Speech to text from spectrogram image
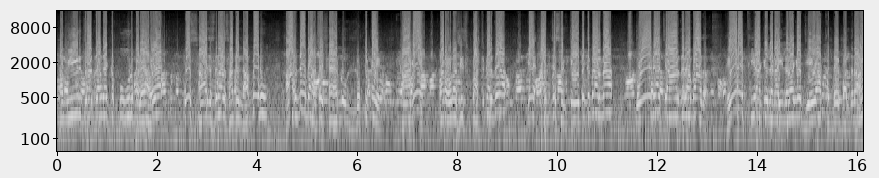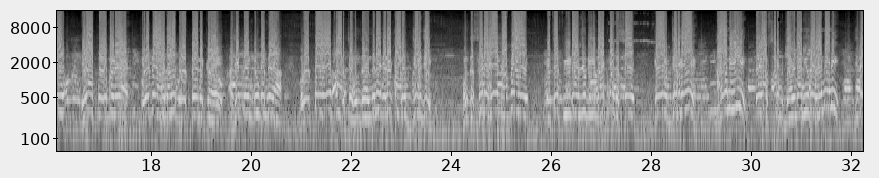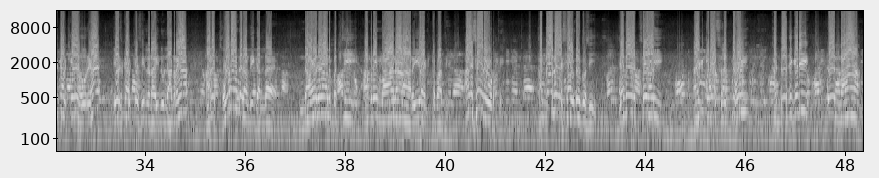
ਅਮੀਰ ਜਾਦਿਆਂ ਦਾ ਇੱਕ ਪੂਲ ਬਣਿਆ ਹੋਇਆ। ਉਹ ਸਾਜ਼ਿਸ਼ ਨਾਲ ਸਾਡੇ ਨਾਭੇ ਨੂੰ ਹੱਸਦੇ ਵਾਸਤੇ ਸ਼ਹਿਰ ਨੂੰ ਲੁੱਟ ਕੇ ਖਾ ਗਏ। ਪਰ ਹੁਣ ਅਸੀਂ ਸਪਸ਼ਟ ਕਰਦੇ ਆ ਕਿ ਅੱਜ ਸੰਕੇਤਕ ਧਰਨਾ, ਦੋ ਜਾਂ ਚਾਰ ਦਿਨਾਂ ਬਾਅਦ ਫੇਰ ਇੱਥੇ ਆ ਕੇ ਲੜਾਈ ਲੜਾਂਗੇ, ਜੇ ਆ ਖੱਡੇ ਬੰਦ ਨਾ ਹੋਏ ਜਿਹੜਾ ਪੁਲ ਬਣਿਆ, ਇਹਦੇ ਆਲੇ ਦੁਆਲੇ ਬਰੋਟੇ ਨਿਕਲੇ। ਅਸੀਂ ਪਿੰਡੂ ਬੰਦੇ ਆ ਬਰੋਟੇ ਉਹ ਘਰ 'ਚ ਹੁੰਦੇ ਹੁੰਦੇ ਨੇ ਜਿਹੜਾ ਘਰ ਉੱਜੜ ਜੇ। ਹੁਣ ਦੱਸਣ ਇਹ ਨਾਭੇ ਵਾਲੇ, ਇੱਥੇ ਪੀਡਬਲਯੂਡੀ ਮਹਿਕਮਾ ਦੱਸੇ ਕਿ ਉੱਜੜ ਗਏ। ਹੈ ਨਹੀਂ, ਕੋਈ ਅਫਸਰ ਜਿਉਂਦਾ ਨਹੀਂ, ਉਹਦੇ ਰਹਿੰਦਾ ਨਹੀਂ। ਜਿਹਦੇ ਕਰਕੇ ਇਹ ਹੋ ਰਿਹਾ ਇਸ ਕਰਕੇ ਅਸੀਂ ਲੜਾਈ ਨੂੰ ਲੜ ਰਹੇ ਹਾਂ। ਹਰ ਥੋੜੇ ਦਿਨਾਂ ਦੀ ਗੱਲ ਹੈ। ਨੌਜਵਾਨ ਬੱਚੀ ਆਪਣੀ ਮਾਂ ਨਾਲ ਆ ਰਹੀ ਹੈ ਐਕਟਿਵਾ ਤੇ ਐਸੇ ਰੋਡ ਤੇ। ਖੱਡਾ ਦੇਖ ਸਕਦੇ ਹੋ ਤੁਸੀਂ। ਜਦੋਂ ਇੱਥੇ ਆਈ, ਐਕਟਿਵਾ ਸਲਿੱਪ ਹੋਈ। ਖੱਡੇ 'ਚ ਗਿਰੀ ਉਹ ਮਾਂ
